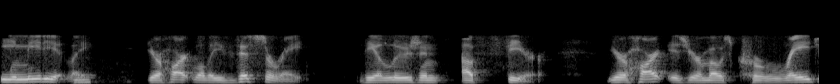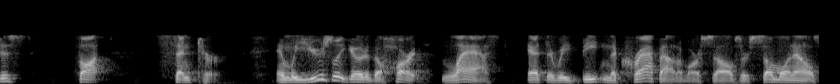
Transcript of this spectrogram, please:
Immediately, your heart will eviscerate the illusion of fear Your heart is your most courageous thought center. And we usually go to the heart last after we've beaten the crap out of ourselves or someone else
